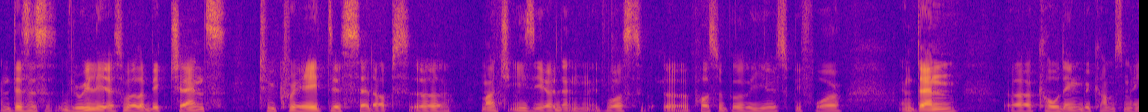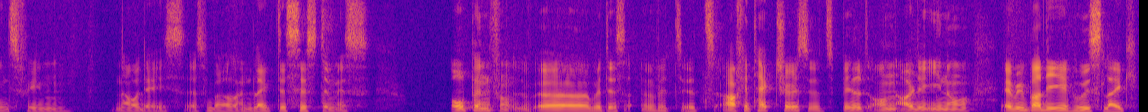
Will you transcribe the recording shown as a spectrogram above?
And this is really as well a big chance to create these setups uh, much easier than it was uh, possible years before. And then uh, coding becomes mainstream nowadays as well. And like the system is open from, uh, with, this, with its architecture, so it's built on Arduino. Everybody who's like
